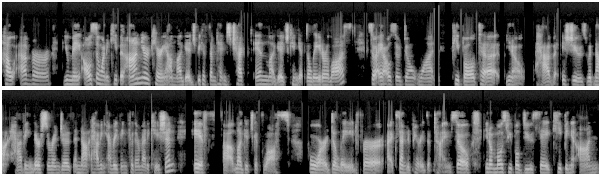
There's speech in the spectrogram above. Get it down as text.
However, you may also want to keep it on your carry on luggage because sometimes checked in luggage can get delayed or lost. So I also don't want people to, you know, have issues with not having their syringes and not having everything for their medication if uh, luggage gets lost or delayed for extended periods of time. So, you know, most people do say keeping it on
